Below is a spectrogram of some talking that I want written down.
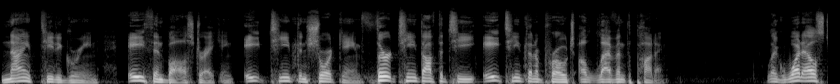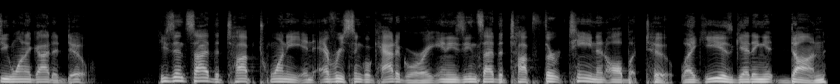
ninth tee to green, eighth in ball striking, 18th in short game, 13th off the tee, 18th in approach, 11th putting. Like, what else do you want a guy to do? He's inside the top 20 in every single category, and he's inside the top 13 in all but two. Like, he is getting it done.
